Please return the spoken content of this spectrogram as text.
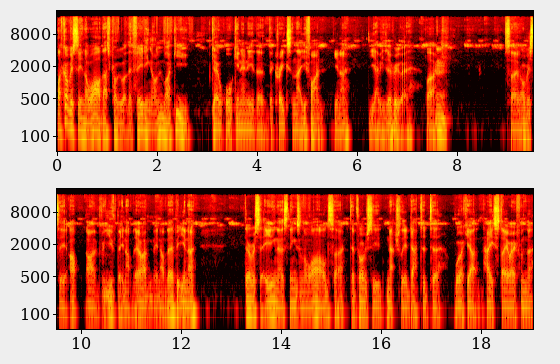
Like obviously in the wild, that's probably what they're feeding on. Like you go walk in any of the, the creeks and that, you find, you know, yabbies everywhere. Like Mm. so obviously up i you've been up there, I haven't been up there, but you know, they're obviously eating those things in the wild. So they've obviously naturally adapted to work out, hey, stay away from the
